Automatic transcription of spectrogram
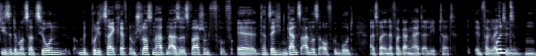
diese Demonstration mit Polizeikräften umschlossen hatten. Also es war schon äh, tatsächlich ein ganz anderes Aufgebot, als man in der Vergangenheit erlebt hat, im Vergleich und zu den. Hm.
